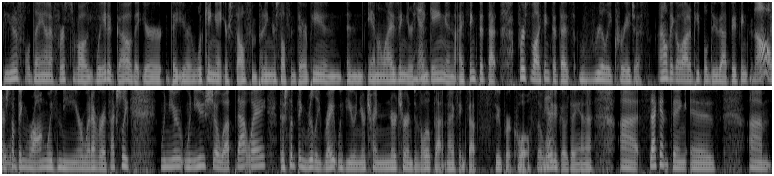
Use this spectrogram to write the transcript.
Beautiful, Diana. First of all, way to go that you're that you're looking at yourself and putting yourself in therapy and, and analyzing your thinking. And I think that that first of all, I think that that's really courageous. I don't think a lot of people do that. They think No. there's something wrong with me or whatever. It's actually when you when you show up that way, there's something really right with you, and you're trying to nurture and develop that. And I think that's super cool. So way to go, Diana. Uh, second thing is. Um,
